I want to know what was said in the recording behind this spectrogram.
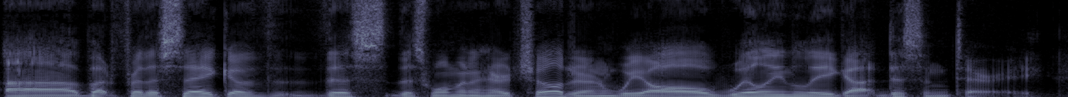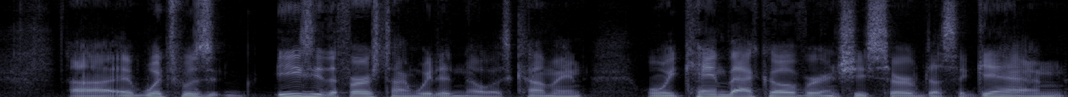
Uh, but for the sake of this this woman and her children, we all willingly got dysentery, uh, which was easy the first time. We didn't know it was coming. When we came back over and she served us again,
